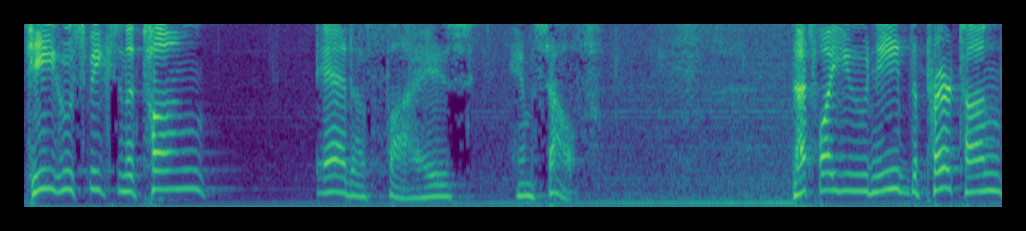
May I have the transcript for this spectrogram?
He who speaks in a tongue edifies himself. That's why you need the prayer tongue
